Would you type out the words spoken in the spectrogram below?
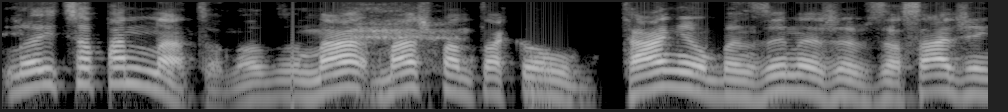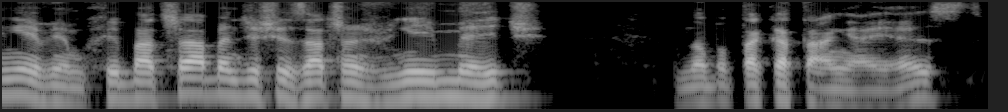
No i co pan na to? No, ma, masz pan taką tanią benzynę, że w zasadzie nie wiem, chyba trzeba będzie się zacząć w niej myć, no bo taka tania jest.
